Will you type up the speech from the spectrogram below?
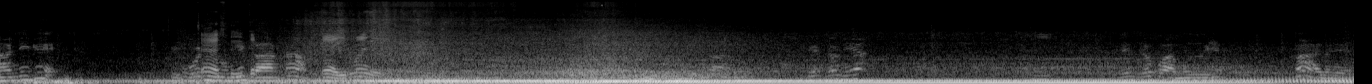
านนี่แหละไปโพสต์ดูมีดบางอ้าวใหญ่ไหมเล่มเท่าเนี้ยเล่มเท่าฝ่ามือเนี่ยห้าเลยอะ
